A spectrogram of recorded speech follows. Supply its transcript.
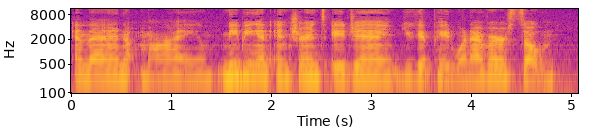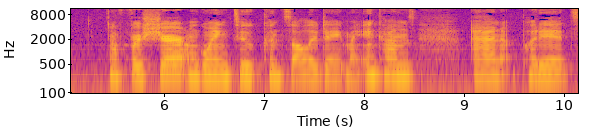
And then my me being an insurance agent, you get paid whenever. So uh, for sure, I'm going to consolidate my incomes and put it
